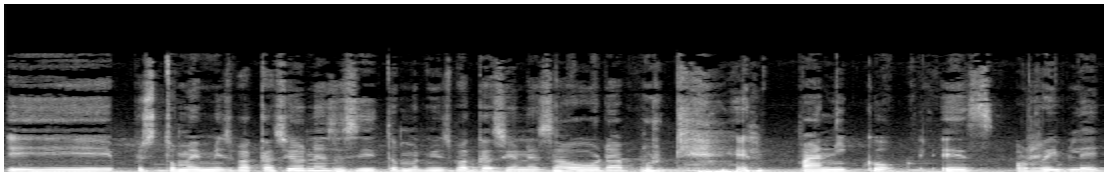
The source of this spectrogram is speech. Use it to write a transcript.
eh, pues tomé mis vacaciones, decidí tomar mis vacaciones ahora porque el pánico es horrible.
